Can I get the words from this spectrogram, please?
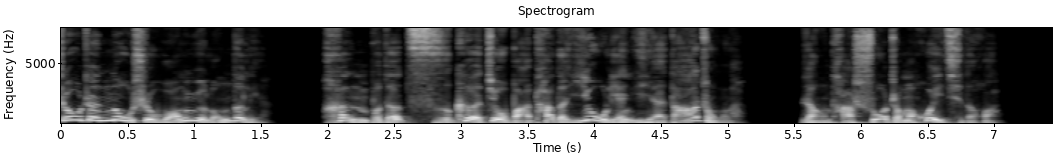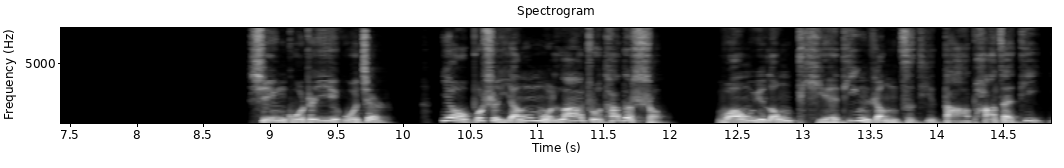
周震怒视王玉龙的脸，恨不得此刻就把他的右脸也打肿了，让他说这么晦气的话。心鼓着一股劲儿，要不是杨木拉住他的手，王玉龙铁定让自己打趴在地。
